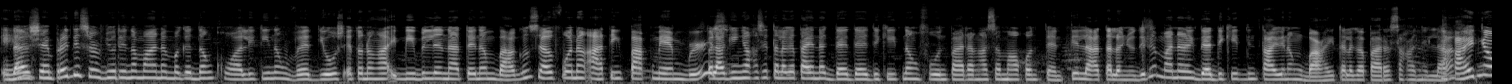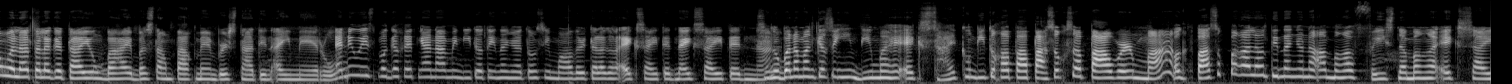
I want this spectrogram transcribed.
SM. Dahil syempre deserve nyo rin naman ng magandang quality ng videos. Ito na nga ibibili na natin ng bagong cellphone ng ating pack members. Palagi nga kasi talaga tayo nagde-dedicate ng phone para nga sa mga content nila. At alam nyo din naman na nagdedicate din tayo ng bahay talaga para sa kanila. Na kahit nga wala talaga tayong bahay basta ang pack members natin ay meron. Anyways, pagkakit nga namin dito, tingnan nyo itong si mother talagang excited na excited na. Sino ba naman kasi hindi ma-excite kung dito ka papasok sa Power Mac? Pagpasok pa nga lang, tingnan nyo na ang mga face na mga excited.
